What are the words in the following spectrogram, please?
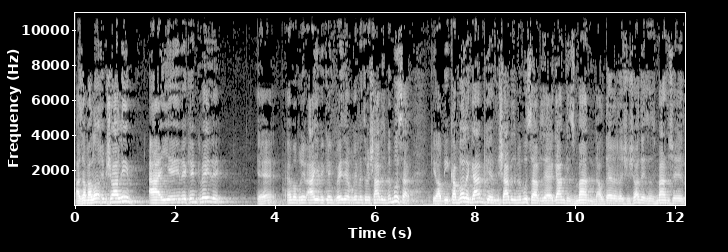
אז המלוכים שואלים, איה מקיים כבדי. כן? הם אומרים, איה מקיים כבדי, אומרים את זה בשבץ במוסר. כי על פי קבולה גם כן, שבץ במוסף זה גם כן זמן, על דרך ראש השונה זה זמן של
